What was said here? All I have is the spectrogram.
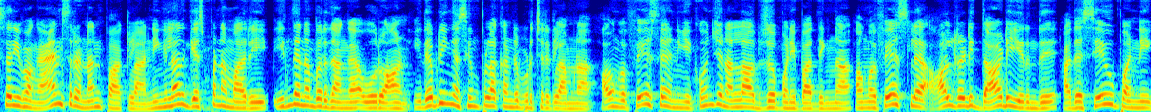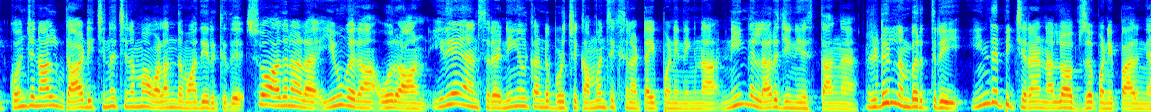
சரி வாங்க ஆன்சர் என்னன்னு பார்க்கலாம். நீங்களாம் கெஸ் பண்ண மாதிரி இந்த நம்பர் தாங்க ஒரு ஆண். இது எப்படிங்க சிம்பிளா கண்டுபிடிச்சிருக்கலாம்னா அவங்க ஃபேஸை நீங்க கொஞ்சம் நல்லா அப்சர்வ் பண்ணி பாத்தீங்கன்னா அவங்க ஃபேஸ்ல ஆல்ரெடி தாடி இருந்து அதை சேவ் பண்ணி கொஞ்ச நாள் தாடி சின்ன சின்னமா வளர்ந்த மாதிரி இருக்குது. சோ அதனால இவங்க தான் ஒரு ஆண். இதே ஆன்சரை நீங்கள் கண்டுபிடிச்சு கமெண்ட் செக்ஷன்ல டைப் பண்ணிருந்தீங்கன்னா நீங்க எல்லாரும் ஜீனியஸ் தாங்க. ரிடில் நம்பர் த்ரீ இந்த பிக்சரை நல்லா அப்சர்வ் பண்ணி பாருங்க.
